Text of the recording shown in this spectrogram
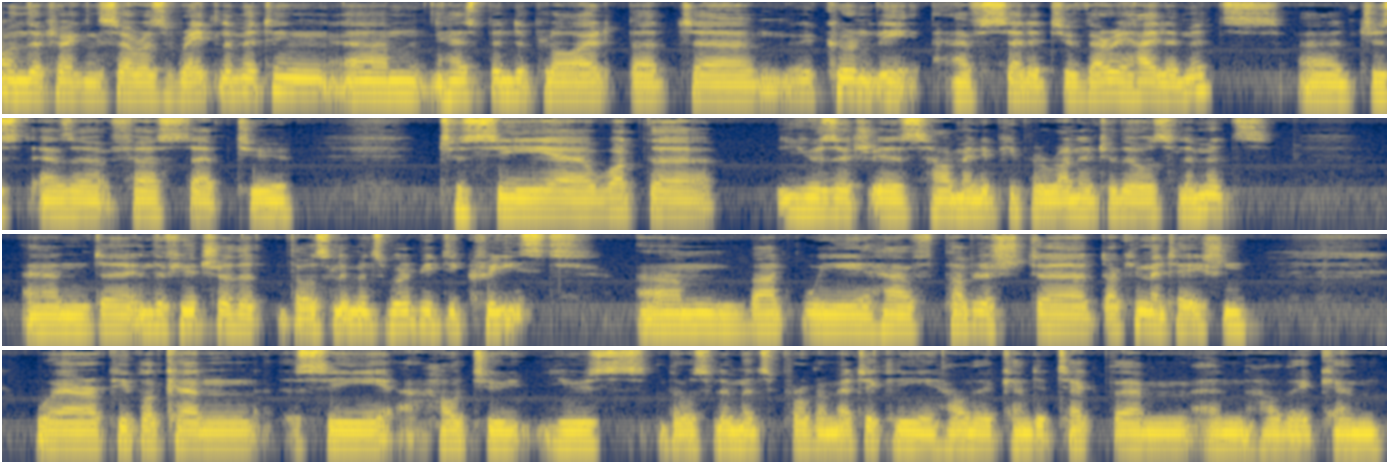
on the tracking servers, rate limiting um, has been deployed, but um, we currently have set it to very high limits, uh, just as a first step to to see uh, what the usage is, how many people run into those limits. And uh, in the future, that those limits will be decreased. Um, but we have published uh, documentation where people can see how to use those limits programmatically, how they can detect them, and how they can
